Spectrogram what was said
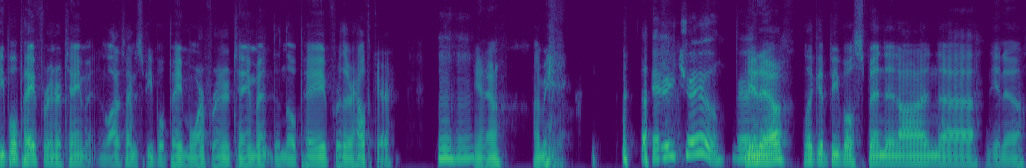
people pay for entertainment. A lot of times people pay more for entertainment than they'll pay for their healthcare. Mm-hmm. You know, I mean, very true. Very you know, look at people spending on, uh, you know,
